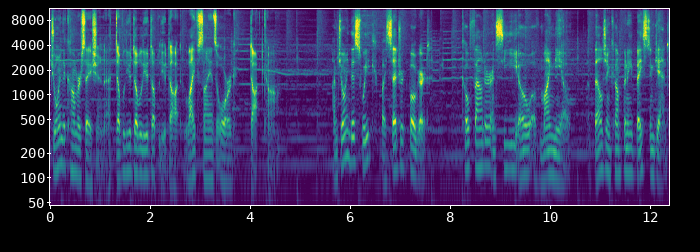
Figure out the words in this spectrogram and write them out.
Join the conversation at www.lifescienceorg.com. I'm joined this week by Cedric Bogaert, co founder and CEO of MyNeo, a Belgian company based in Ghent.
